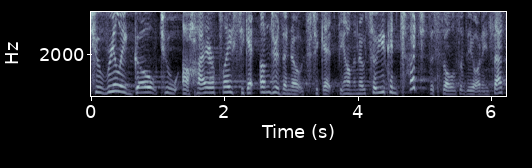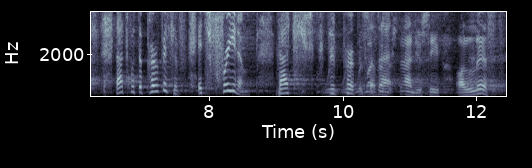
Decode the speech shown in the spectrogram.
to really go to a higher place, to get under the notes, to get beyond the notes, so you can touch the souls of the audience. That's, that's what the purpose of, it's freedom. That's the purpose we must of that. understand, you see, a Liszt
